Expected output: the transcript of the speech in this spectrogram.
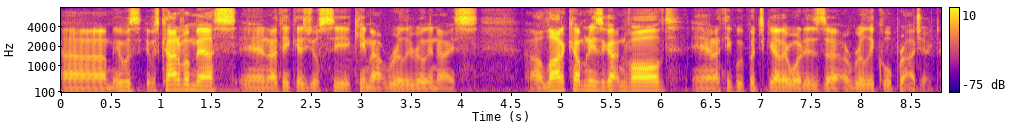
Um, it was it was kind of a mess, and I think as you'll see, it came out really, really nice. Uh, a lot of companies got involved, and I think we put together what is a, really cool project.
